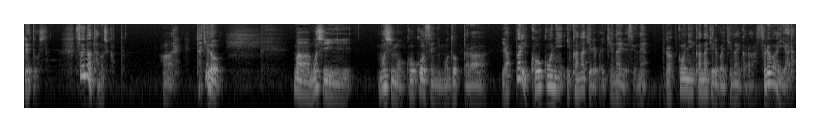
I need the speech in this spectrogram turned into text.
デートをした。そういうのは楽しかった。はい。だけどまあもしもしも高校生に戻ったらやっぱり高校に行かなければいけないですよね。学校に行かなければいけないからそれは嫌だ。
